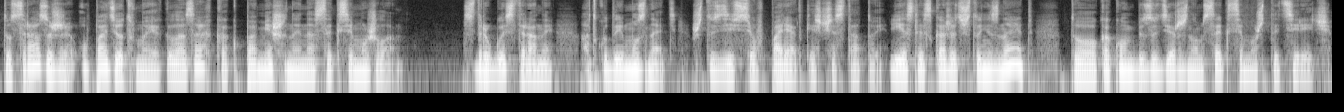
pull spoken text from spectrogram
то сразу же упадет в моих глазах, как помешанный на сексе мужлан. С другой стороны, откуда ему знать, что здесь все в порядке с чистотой? Если скажет, что не знает, то о каком безудержном сексе может идти речь?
